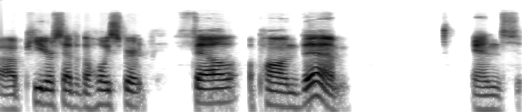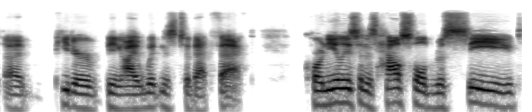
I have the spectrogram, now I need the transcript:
uh, Peter said that the Holy Spirit fell upon them. And uh, Peter being eyewitness to that fact. Cornelius and his household received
